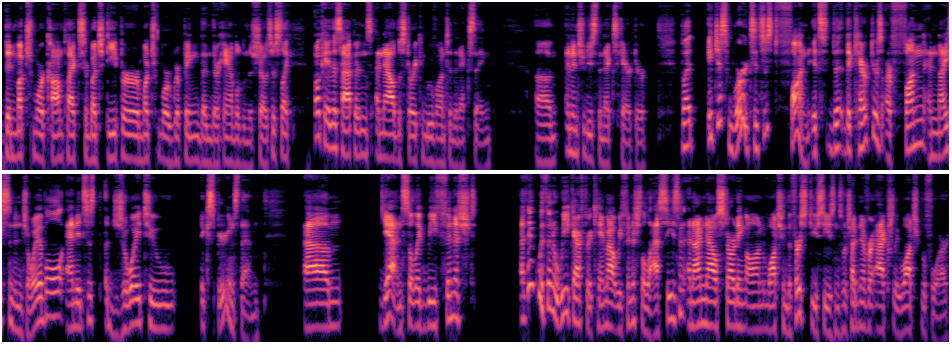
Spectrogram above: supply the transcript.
been much more complex or much deeper or much more gripping than they're handled in the show. It's just like, okay, this happens, and now the story can move on to the next thing, um, and introduce the next character. But it just works. It's just fun. It's the the characters are fun and nice and enjoyable, and it's just a joy to experience them. Um, yeah, and so like we finished I think within a week after it came out, we finished the last season, and I'm now starting on watching the first few seasons, which I've never actually watched before.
